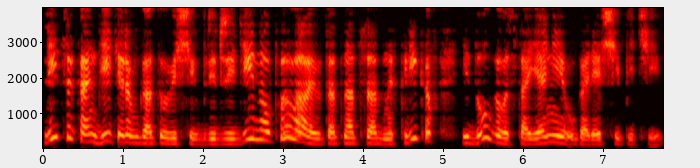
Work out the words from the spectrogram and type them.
Лица кондитеров, готовящих бриджидино, пылают от надсадных криков и долгого стояния у горящей печи.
